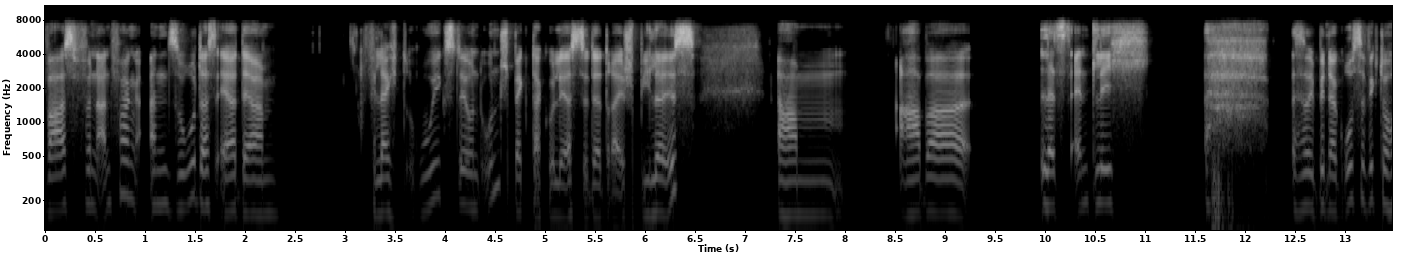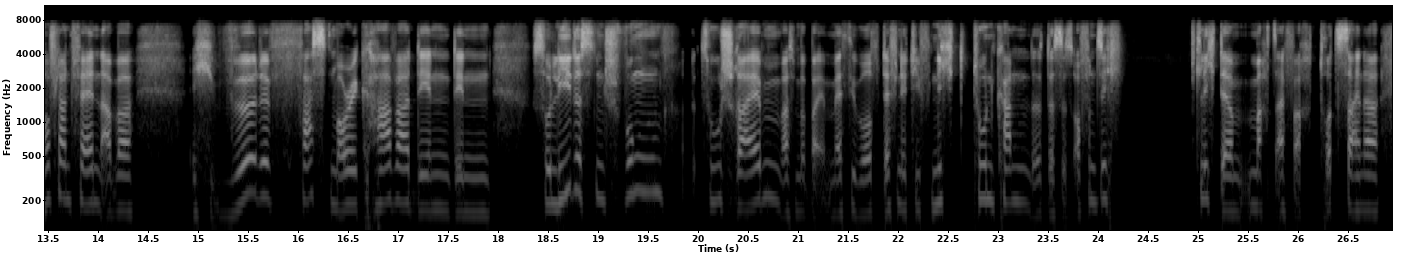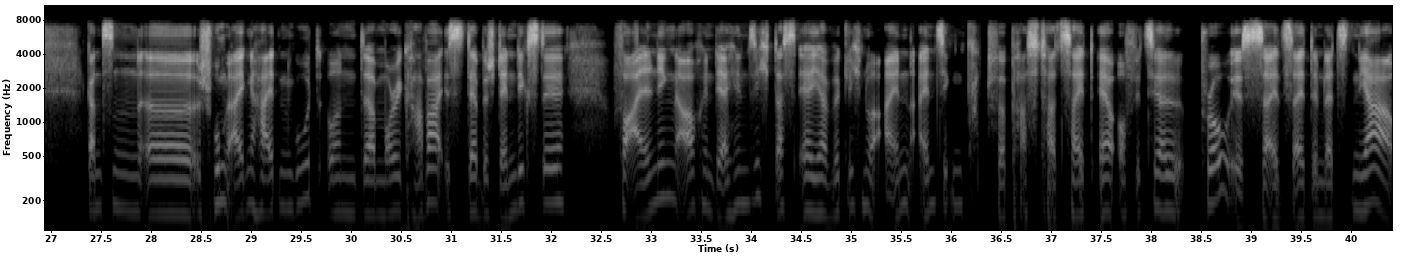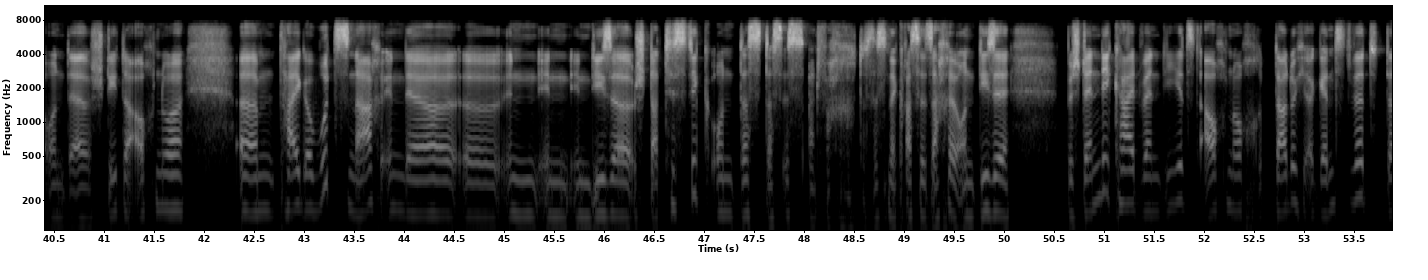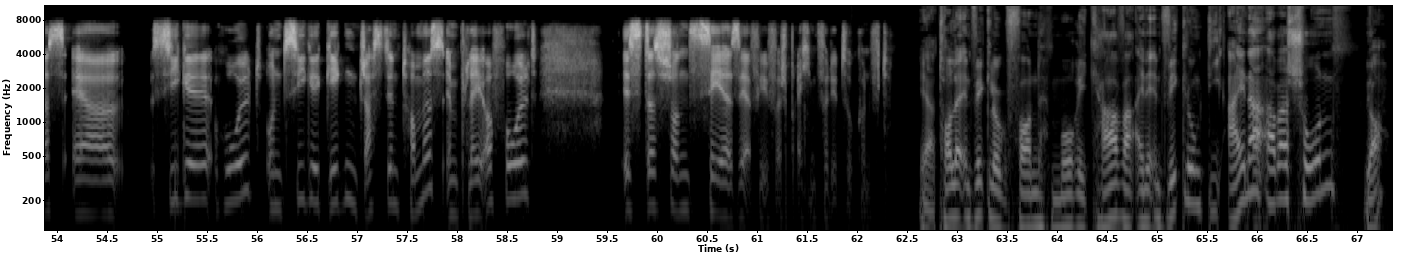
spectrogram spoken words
war es von Anfang an so, dass er der vielleicht ruhigste und unspektakulärste der drei Spieler ist. Ähm, aber letztendlich, also ich bin der große Victor Hoffland-Fan, aber ich würde fast Morikawa den, den solidesten Schwung zuschreiben, was man bei Matthew Wolf definitiv nicht tun kann. Das ist offensichtlich der macht es einfach trotz seiner ganzen äh, Schwungeigenheiten gut. Und äh, Morikawa ist der beständigste, vor allen Dingen auch in der Hinsicht, dass er ja wirklich nur einen einzigen Cut verpasst hat, seit er offiziell Pro ist, seit, seit dem letzten Jahr. Und er steht da auch nur ähm, Tiger Woods nach in der äh, in, in, in dieser Statistik. Und das, das ist einfach, das ist eine krasse Sache. Und diese Beständigkeit, wenn die jetzt auch noch dadurch ergänzt wird, dass er Siege holt und Siege gegen Justin Thomas im Playoff holt, ist das schon sehr, sehr vielversprechend für die Zukunft. Ja, tolle Entwicklung von Morikawa. Eine Entwicklung, die einer aber schon, ja,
